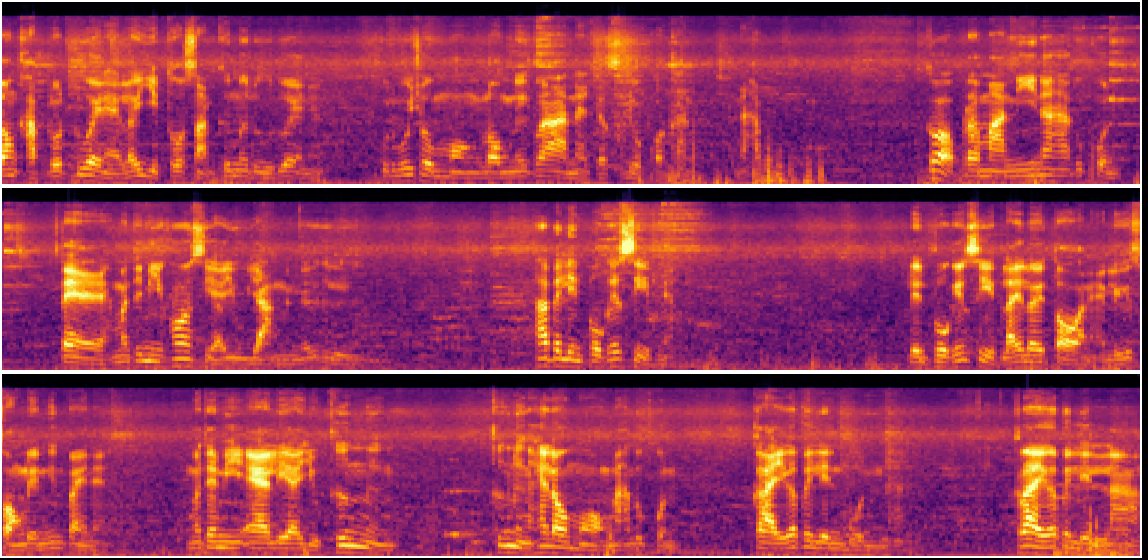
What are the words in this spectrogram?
ต้องขับรถด้วยเนี่ยแล้วหยิบโทรศัพท์ขึ้นมาดูด้วยเนี่ยคุณผู้ชมมองลองนึกว่าไหนจะสะดวกกว่ากันนะครับ ก็ประมาณนี้นะฮะทุกคนแต่มันจะมีข้อเสียอยู่อย่างหนึ่งก็คือ ถ้าเป็นเลนโปรเกรสซีฟเนี่ยเลนโปรเกรสซีฟไร้รอยต่อเนี่ยหรือ 2 เลนขึ้นไปเนี่ย มันจะมีแอเรียอยู่ครึ่งหนึ่งครึ่งหนึ่งให้เรามองนะทุกคน ไกลก็เป็นเลนบนนะใกล้ก็เป็นเลนล่าง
